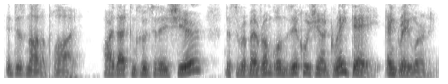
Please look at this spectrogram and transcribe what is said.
it does not apply. All right, that concludes today's shiur. This is Rabbi Ram Golden Zichu a great day and great learning.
